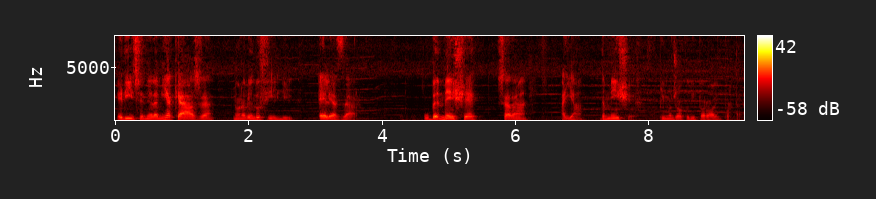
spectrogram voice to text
E dice, nella mia casa, non avendo figli, Eleazar. Uben Meshech sarà Aya, da Meshech, primo gioco di parole importante.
